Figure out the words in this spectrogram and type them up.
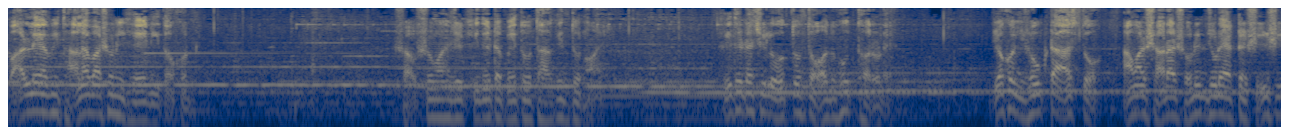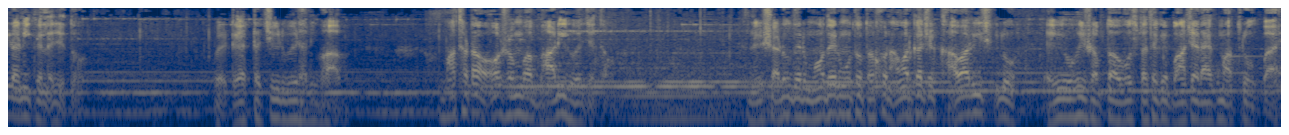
পারলে আমি থালা বাসনই খেয়ে নিই তখন। সবসময় যে খিদেটা পেত তা কিন্তু নয়। খিদেটা ছিল অত্যন্ত অদ্ভুত ধরনের। যখন ঝোঁকটা আসতো, আমার সারা শরীর জুড়ে একটা শিরশিরানি খেলে যেত। পেটে একটা চিড়বিড়ানি ভাব, মাথাটা অসম্ভব ভারী হয়ে যেত। নেশারুদের মদের মতো তখন আমার কাছে খাবারই ছিল এই অভিশপ্ত অবস্থা থেকে বাঁচার একমাত্র উপায়।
